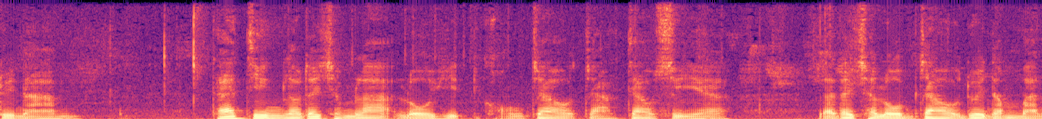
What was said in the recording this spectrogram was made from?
ด้วยน้ำ แท้จริงเราได้ชำระโลหิตของเจ้าจากเจ้าเสีย และได้ฉโลมเจ้าด้วยน้ำมัน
